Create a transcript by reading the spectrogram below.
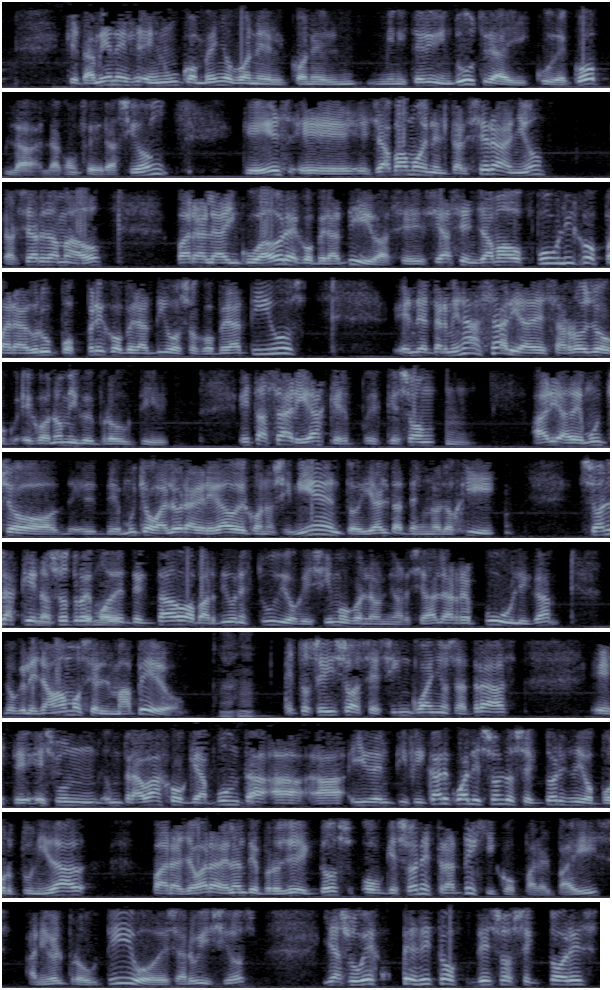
que también es en un convenio con el con el Ministerio de Industria y CUDECOP, la, la confederación, que es, eh, ya vamos en el tercer año, tercer llamado, para la incubadora de cooperativas. se hacen llamados públicos para grupos precooperativos o cooperativos en determinadas áreas de desarrollo económico y productivo. Estas áreas, que, que son áreas de mucho, de, mucho valor agregado de conocimiento y alta tecnología, son las que nosotros hemos detectado a partir de un estudio que hicimos con la Universidad de la República, lo que le llamamos el mapeo. Esto se hizo hace cinco años atrás. Este, es un, trabajo que apunta a, identificar cuáles son los sectores de oportunidad para llevar adelante proyectos o que son estratégicos para el país a nivel productivo, de servicios, y a su vez de, estos, de esos sectores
